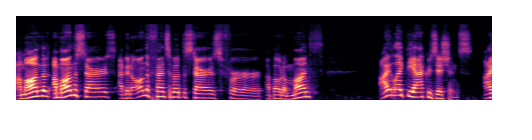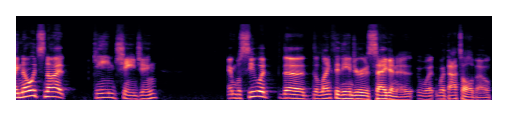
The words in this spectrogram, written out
I'm on the I'm on the Stars. I've been on the fence about the Stars for about a month. I like the acquisitions. I know it's not game changing and we'll see what the the length of the injury with Seguin is, what what that's all about.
